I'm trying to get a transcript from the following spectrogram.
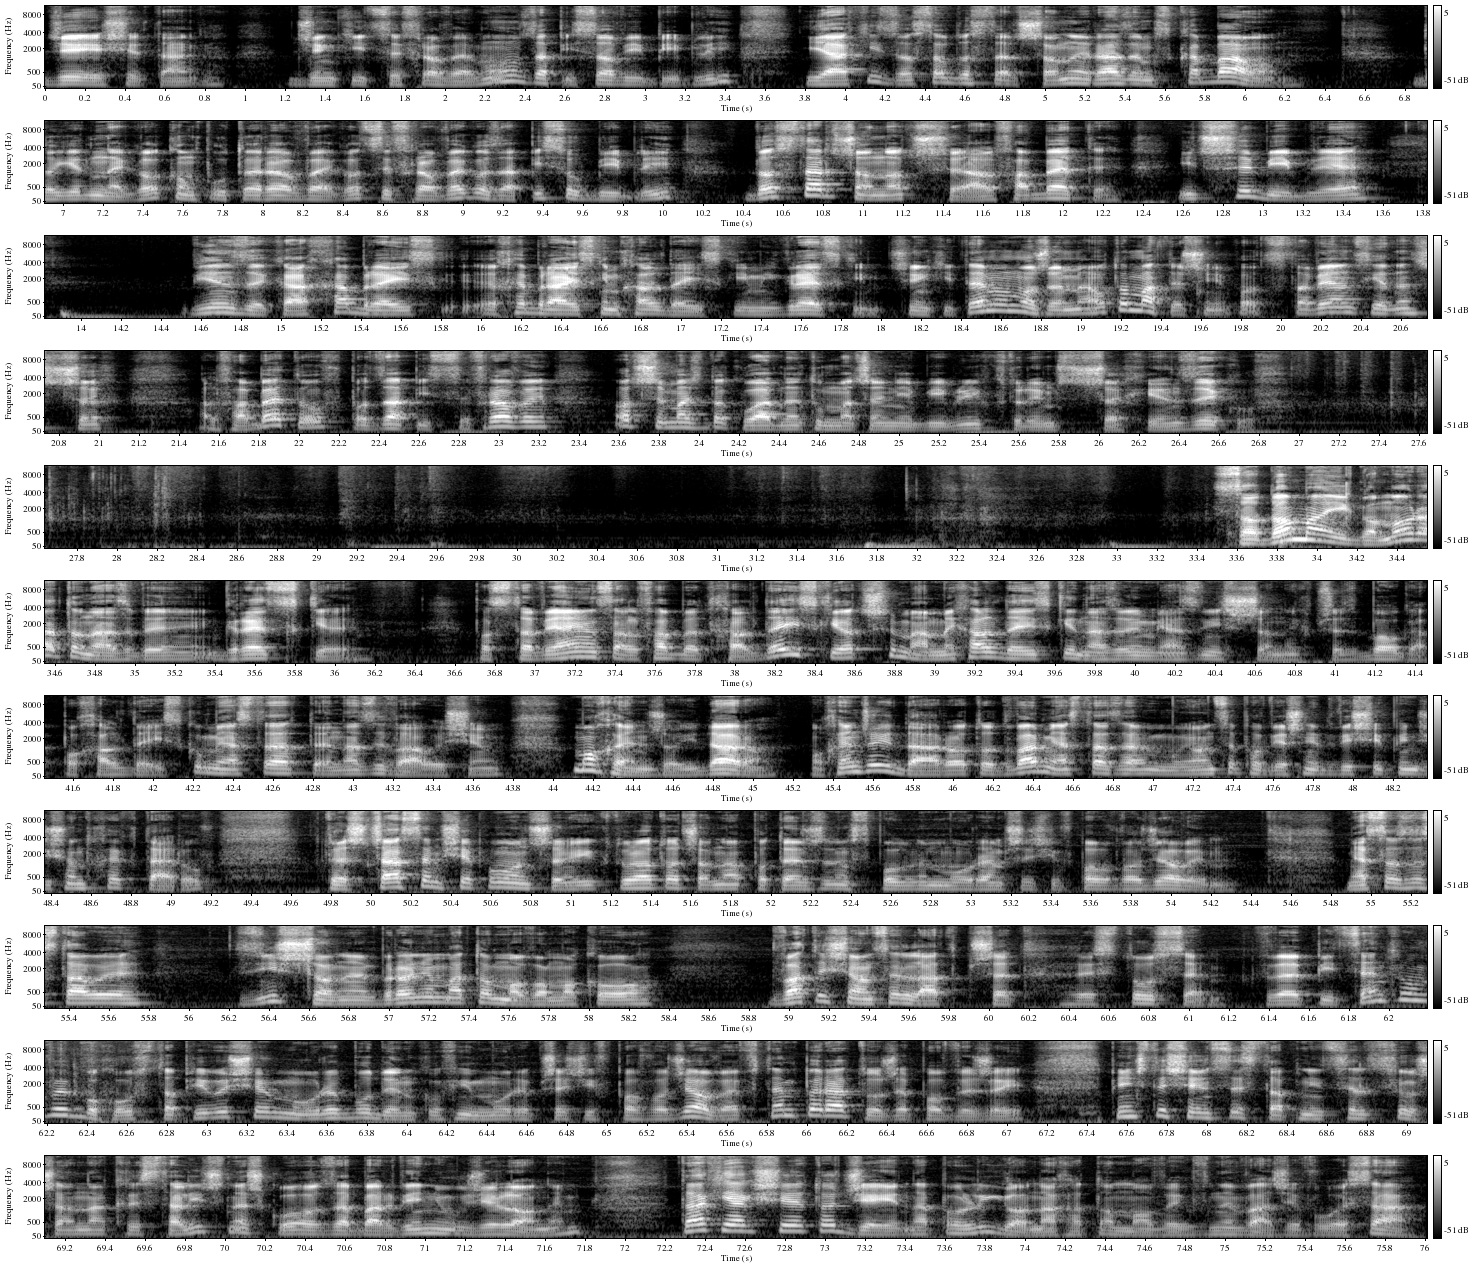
Dzieje się tak dzięki cyfrowemu zapisowi Biblii, jaki został dostarczony razem z kabałą. Do jednego komputerowego, cyfrowego zapisu Biblii dostarczono trzy alfabety i trzy Biblie w językach hebrajsk- hebrajskim, chaldejskim i greckim. Dzięki temu możemy automatycznie, podstawiając jeden z trzech alfabetów pod zapis cyfrowy, otrzymać dokładne tłumaczenie Biblii w którymś z trzech języków. Sodoma i Gomora to nazwy greckie. Podstawiając alfabet chaldejski, otrzymamy chaldejskie nazwy miast zniszczonych przez Boga. Po chaldejsku miasta te nazywały się Mohenjo i Daro. Mohenjo i Daro to dwa miasta zajmujące powierzchnię 250 hektarów, które z czasem się połączyły i które otoczono potężnym wspólnym murem przeciwpowodziowym. Miasta zostały zniszczone bronią atomową około 2000 lat przed Chrystusem. W epicentrum wybuchu stopiły się mury budynków i mury przeciwpowodziowe w temperaturze powyżej 5000 stopni Celsjusza na krystaliczne szkło o zabarwieniu zielonym, tak jak się to dzieje na poligonach atomowych w Nevadzie w USA.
